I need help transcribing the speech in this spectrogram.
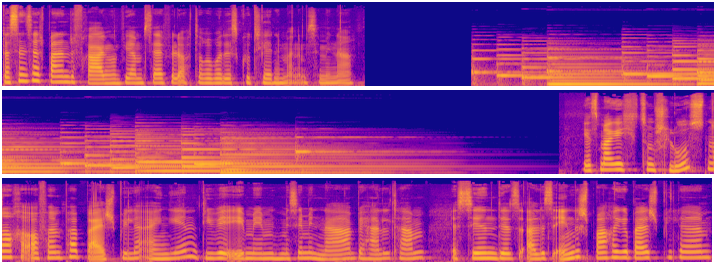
Das sind sehr spannende Fragen und wir haben sehr viel auch darüber diskutiert in meinem Seminar. Jetzt mag ich zum Schluss noch auf ein paar Beispiele eingehen, die wir eben im Seminar behandelt haben. Es sind jetzt alles englischsprachige Beispiele.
